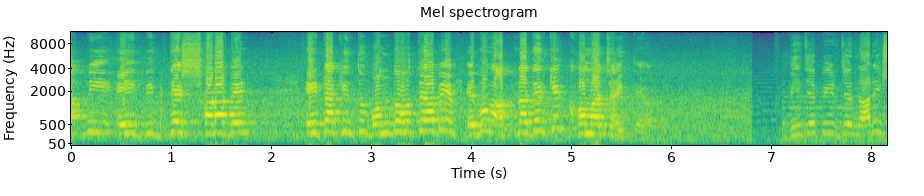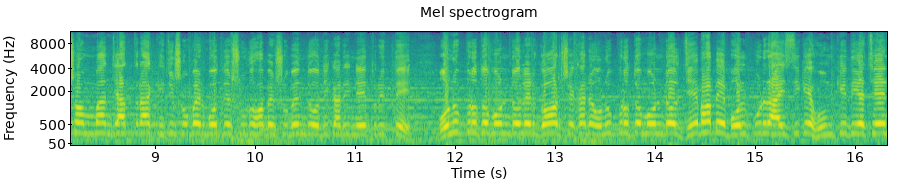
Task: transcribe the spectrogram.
আপনি এই বিদ্বেষ ছড়াবেন, এটা কিন্তু বন্ধ হতে হবে এবং আপনাদেরকে ক্ষমা চাইতে হবে। বিজেপির যে নারী সম্মান যাত্রা কিছু সময়ের মধ্যে শুরু হবে শুভেন্দু অধিকারী নেতৃত্বে। অনুব্রত মণ্ডলের গড়, সেখানে অনুব্রত মণ্ডল যেভাবে বোলপুরের আইসিকে হুমকি দিয়েছেন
